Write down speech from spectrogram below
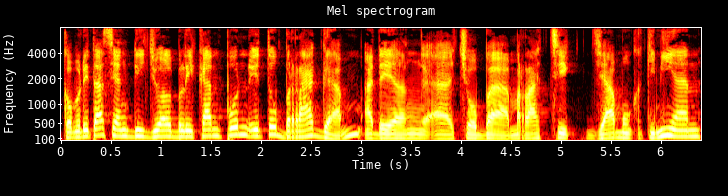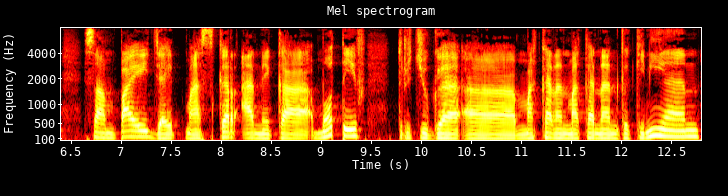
Komoditas yang dijual belikan pun itu beragam. Ada yang uh, coba meracik jamu kekinian sampai jahit masker aneka motif, terus juga uh, makanan-makanan kekinian,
